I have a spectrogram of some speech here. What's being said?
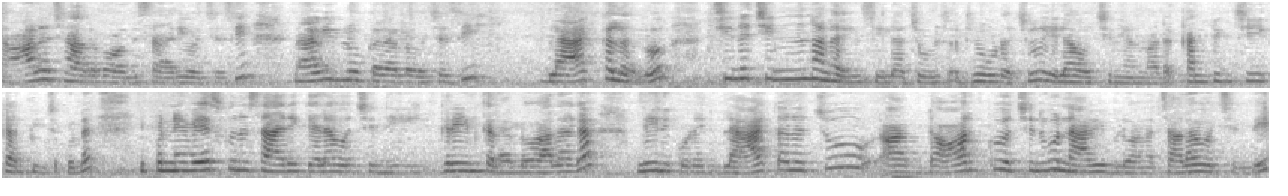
చాలా చాలా బాగుంది. శారీ వచ్చేసి. నావీ బ్లూ కలర్లో వచ్చేసి బ్లాక్ కలర్లో చిన్న చిన్న లైన్స్ ఇలా చూడ చూడొచ్చు. ఇలా వచ్చినాయి అనమాట కనిపించి కనిపించకుండా. ఇప్పుడు నేను వేసుకున్న శారీకి ఎలా వచ్చింది? గ్రీన్ కలర్లో అలాగా దీనికి కూడా ఇది బ్లాక్ అనొచ్చు ఆ డార్క్ వచ్చింది కూడా నావీ బ్లూ అన్న చాలా వచ్చింది.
